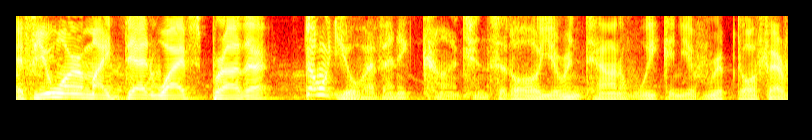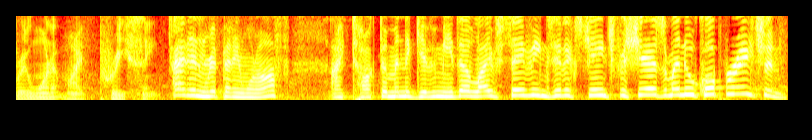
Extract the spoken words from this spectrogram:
If you weren't my dead wife's brother, don't you have any conscience at all? You're in town a week and you've ripped off everyone at my precinct. I didn't rip anyone off. I talked them into giving me their life savings in exchange for shares of my new corporation.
